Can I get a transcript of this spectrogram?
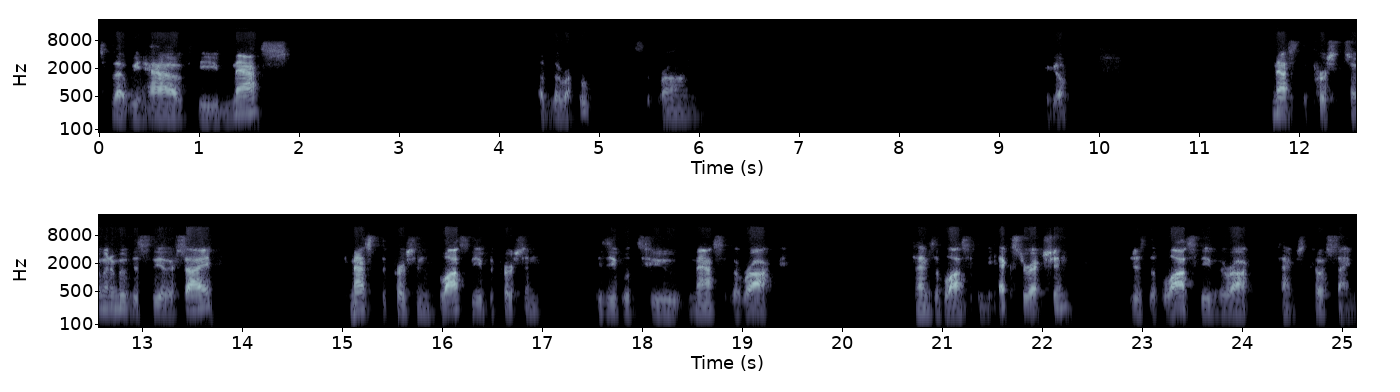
so that we have the mass of the, rock. oh, that's the wrong, there we go. Mass of the person. So I'm going to move this to the other side. Mass of the person, velocity of the person, is equal to mass of the rock times the velocity in the x direction, which is the velocity of the rock times cosine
